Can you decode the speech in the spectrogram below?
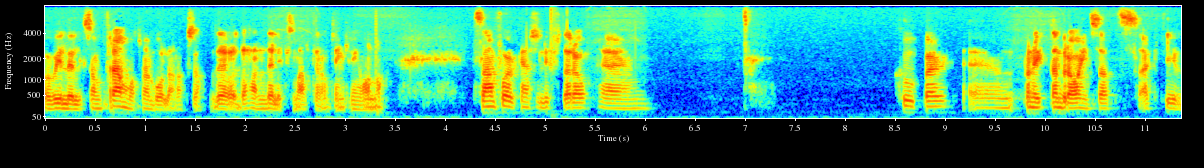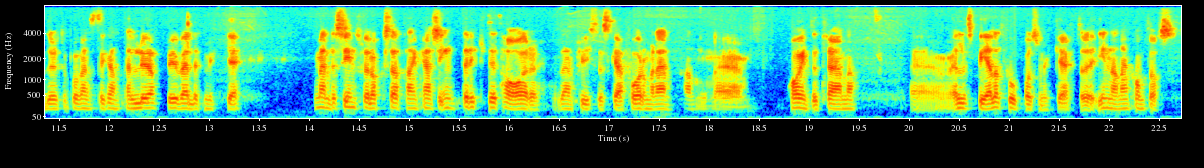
och ville liksom framåt med bollen också. Det, det hände liksom alltid någonting kring honom. Så han får kanske lyfta då. Cooper, ehm, på nytt en bra insats, aktiv där ute på vänsterkanten, löper ju väldigt mycket. Men det syns väl också att han kanske inte riktigt har den fysiska formen än. Han eh, har inte tränat eh, eller spelat fotboll så mycket efter, innan han kom till oss.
